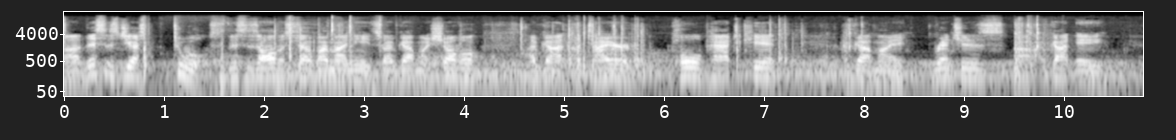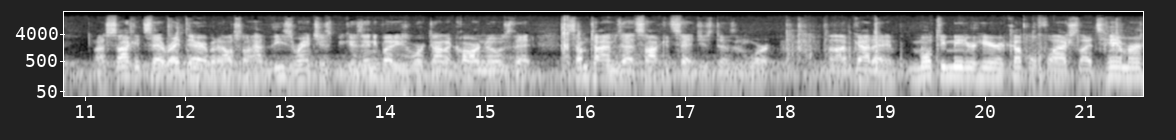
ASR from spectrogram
Uh, this is just tools. This is all the stuff I might need. So I've got my shovel, I've got a tire hole patch kit, I've got my wrenches. Uh, I've got a, a, socket set right there, but I also have these wrenches because anybody who's worked on a car knows that sometimes that socket set just doesn't work. Uh, I've got a multimeter here, a couple flashlights, hammer,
